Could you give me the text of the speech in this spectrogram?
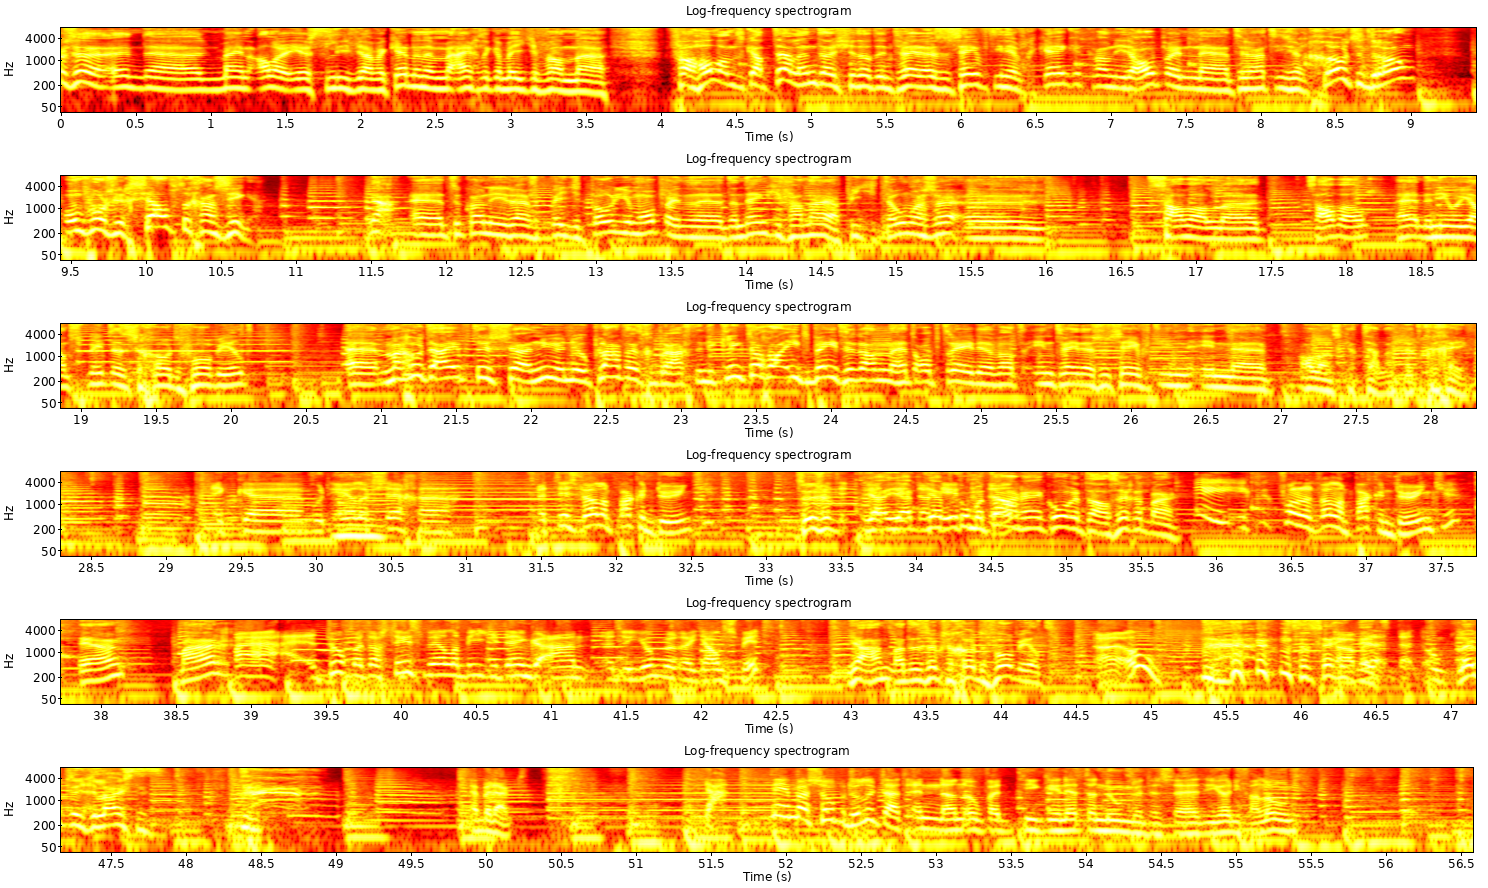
En, eh, mijn allereerste lief. Ja, we kennen hem eigenlijk een beetje van, eh van Holland Got. Als je dat in 2017 hebt gekeken, kwam hij erop. En eh, toen had hij zijn grote droom om voor zichzelf te gaan zingen. Nou, toen kwam hij even een beetje het podium op. En dan denk je van, nou ja, Pietje Thomassen. eh, het zal wel, zal wel. Hè, de nieuwe Jan Smit, dat is een grote voorbeeld. Maar goed, hij heeft dus nu een nieuwe plaat uitgebracht. En die klinkt toch wel iets beter dan het optreden... wat in 2017 in eh Hollands Talent werd gegeven. Ik eh, moet eerlijk zeggen, het is wel een pakkend deuntje. Dus ja, je hebt, je hebt commentaar, hè? Ik hoor het al, zeg het maar. Nee, ik, ik vond het wel een pakkend deuntje. Ja, maar... Maar het doet me nog steeds wel een beetje denken aan eh, de jongere Jan Smit. Ja, maar dat is ook zo'n grote voorbeeld. Eh, oh, dat zeg ik dat- dat- oh, Leuk dat je luistert. eh, bedankt. Ja, nee, maar zo bedoel ik dat. En dan ook wat die ik net dan noemde, dus eh die Johnny van Loon.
